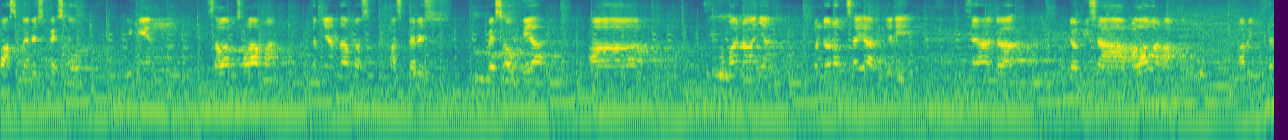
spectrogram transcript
pas beres peso ingin salam-salaman ternyata pas pas beres off dia uh, apa namanya mendorong saya. Jadi saya agak nggak bisa melawan waktu itu harusnya,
